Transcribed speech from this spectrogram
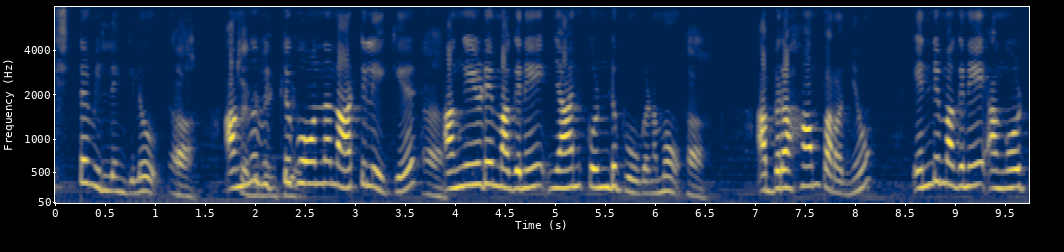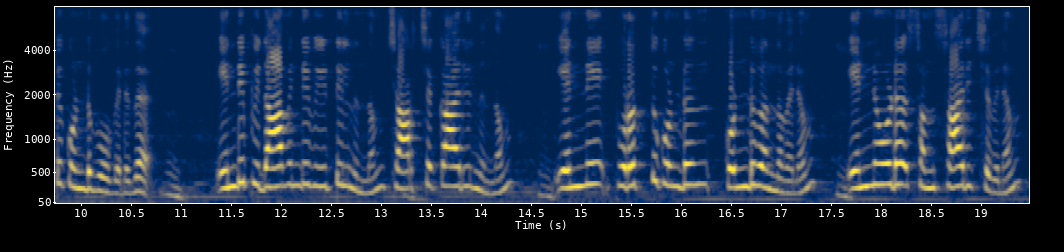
ഇഷ്ടമില്ലെങ്കിലോ? അങ്ങ് വിട്ടുപോകുന്ന നാട്ടിലേക്ക് അങ്ങയുടെ മകനെ ഞാൻ കൊണ്ടുപോകണമോ? അബ്രഹാം പറഞ്ഞു എന്റെ മകനെ അങ്ങോട്ട് കൊണ്ടുപോകരുത്. എന്റെ എന്റെ പിതാവിന്റെ വീട്ടിൽ നിന്നും ചാർച്ചക്കാരിൽ നിന്നും എന്നെ പുറത്തു കൊണ്ടു കൊണ്ടുവന്നവനും എന്നോട് സംസാരിച്ചവനും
